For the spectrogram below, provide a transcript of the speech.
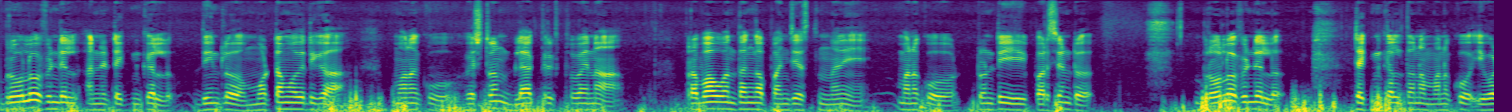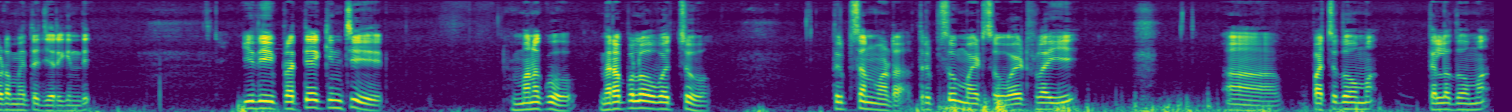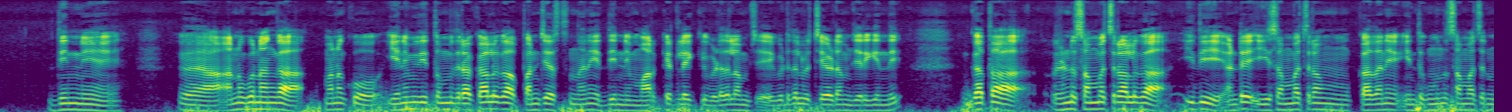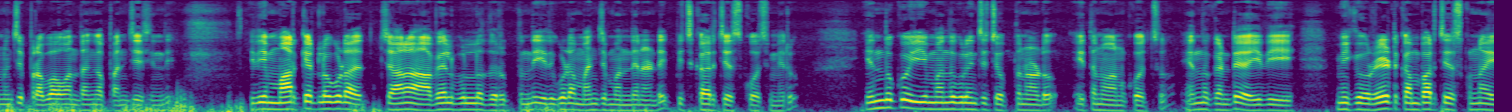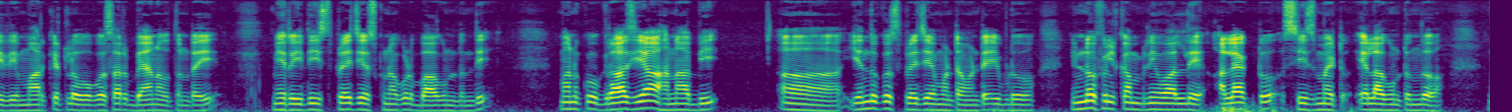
బ్రోలోఫిండెల్ అనే టెక్నికల్ దీంట్లో మొట్టమొదటిగా మనకు వెస్ట్రన్ బ్లాక్ త్రిప్స్ పైన ప్రభావవంతంగా పనిచేస్తుందని మనకు ట్వంటీ పర్సెంట్ బ్రోలోఫిండెల్ టెక్నికల్తోన మనకు ఇవ్వడం అయితే జరిగింది. ఇది ప్రత్యేకించి మనకు మిరపలో వచ్చు త్రిప్స్ అనమాట త్రిప్స్ మైట్స్ వైట్ ఫ్లై పచ్చదోమ తెల్లదోమ దీన్ని అనుగుణంగా మనకు ఎనిమిది తొమ్మిది రకాలుగా పనిచేస్తుందని దీన్ని మార్కెట్లోకి విడుదల చే- విడుదల చేయడం జరిగింది. గత రెండు సంవత్సరాలుగా ఇది అంటే ఈ సంవత్సరం కాదని ఇంతకు ముందు సంవత్సరం నుంచి ప్రభావవంతంగా పనిచేసింది. ఇది మార్కెట్లో కూడా చాలా అవైలబుల్లో దొరుకుతుంది. ఇది కూడా మంచి మందేనండి. పిచికారి చేసుకోవచ్చు మీరు. ఎందుకు ఈ మందు గురించి చెప్తున్నాడు ఇతను అనుకోవచ్చు. ఎందుకంటే ఇది మీకు రేట్ కంపేర్ చేసుకున్న ఇది మార్కెట్లో ఒక్కోసారి బ్యాన్ అవుతుంటాయి. మీరు ఇది స్ప్రే చేసుకున్నా కూడా బాగుంటుంది. మనకు గ్రాజియా హనాబీ ఎందుకు స్ప్రే చేయమంటామంటే ఇప్పుడు ఇండోఫిల్ కంపెనీ వాళ్ళది అలాక్టో సీజ్మైట్ ఎలాగుంటుందో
